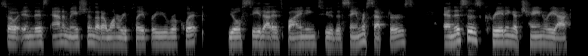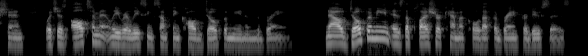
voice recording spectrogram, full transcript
So in this animation that I want to replay for you real quick, you'll see that it's binding to the same receptors. And this is creating a chain reaction, which is ultimately releasing something called dopamine in the brain. Now, dopamine is the pleasure chemical that the brain produces.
